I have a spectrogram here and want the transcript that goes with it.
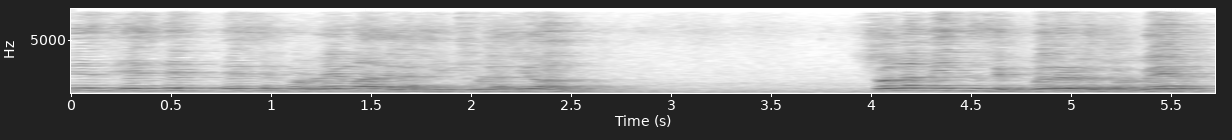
Este, este, problema de la circulación solamente se puede resolver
